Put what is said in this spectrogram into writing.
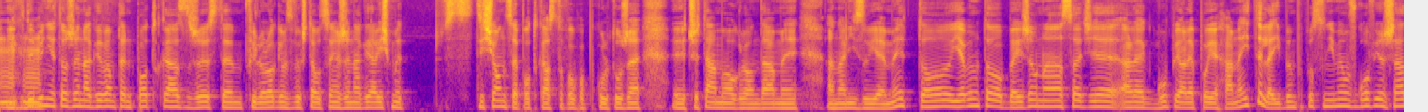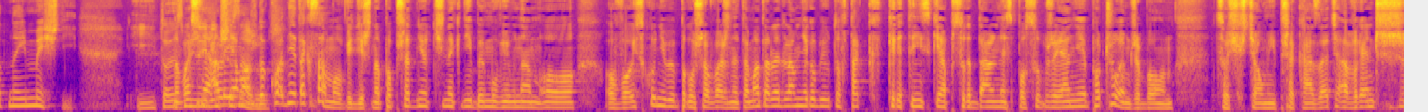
Mhm. I gdyby nie to, że nagrywam ten podcast, że jestem filologiem z wykształcenia, że nagraliśmy tysiące podcastów o popkulturze, e, czytamy, oglądamy, analizujemy, to ja bym to obejrzał na zasadzie ale głupie, ale pojechane i tyle. I bym po prostu nie miał w głowie żadnej myśli. I to jest no właśnie, ale ja mam dokładnie tak samo, widzisz, no poprzedni odcinek niby mówił nam o, o wojsku, niby poruszał ważny temat, ale dla mnie robił to w tak kretyński, absurdalny sposób, że ja nie poczułem, żeby on coś chciał mi przekazać, a wręcz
